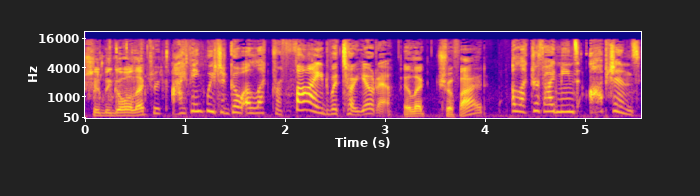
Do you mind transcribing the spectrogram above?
should we go electric? I think we should go electrified with Toyota. Electrified? Electrified means options.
